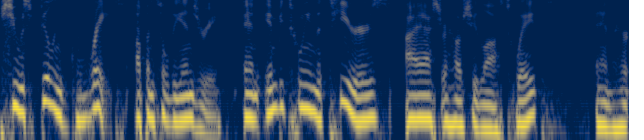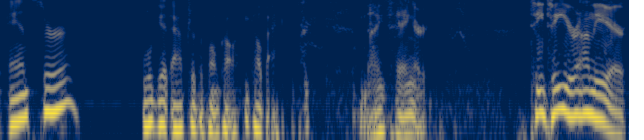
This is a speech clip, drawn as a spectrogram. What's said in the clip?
She was feeling great up until the injury. And in between the tears, I asked her how she lost weight, and her answer we'll get after the phone call. He called back. Nice hanger. TT, you're on the air.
